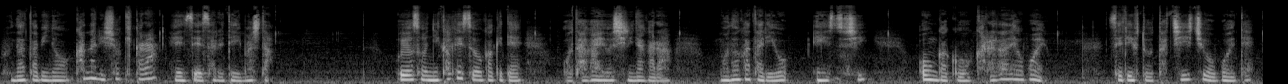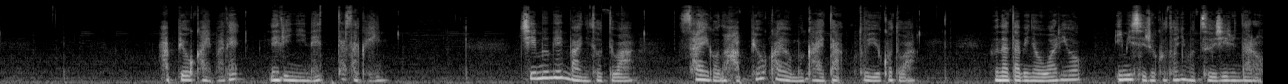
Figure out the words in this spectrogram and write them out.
船旅のかなり初期から編成されていました。およそ2ヶ月をかけてお互いを知りながら物語を演出し音楽を体で覚えセリフと立ち位置を覚えて発表会まで練りに練った作品。チームメンバーにとっては最後の発表会を迎えたということは船旅の終わりを意味することにも通じるんだろう。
